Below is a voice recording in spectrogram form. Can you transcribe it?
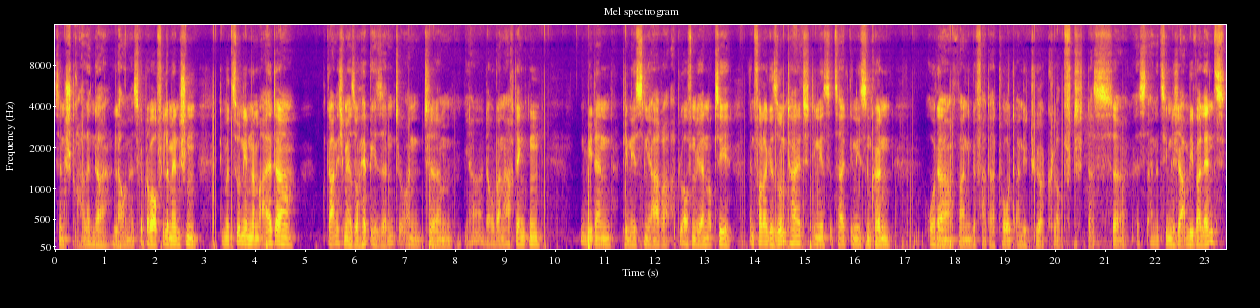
sind strahlender Laune. Es gibt aber auch viele Menschen, die mit zunehmendem Alter gar nicht mehr so happy sind und ähm, ja, darüber nachdenken, wie denn die nächsten Jahre ablaufen werden, ob sie in voller Gesundheit die nächste Zeit genießen können oder wann Gevatter Tod an die Tür klopft. Das äh, ist eine ziemliche Ambivalenz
